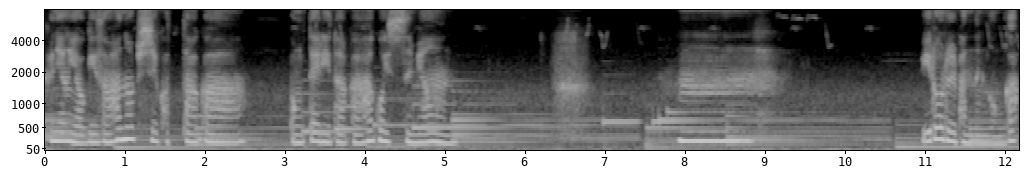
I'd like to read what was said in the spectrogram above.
그냥 여기서 한없이 걷다가 멍 때리다가 하고 있으면, 음, 위로를 받는 건가?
